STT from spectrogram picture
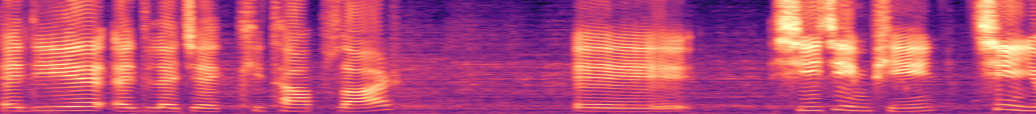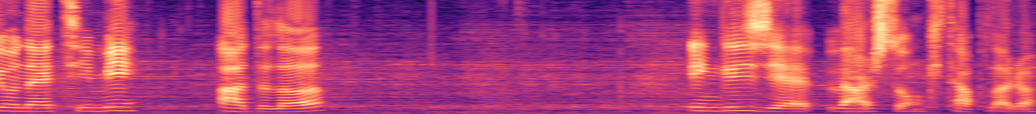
Hediye edilecek kitaplar e, Xi Jinping Çin Yönetimi adlı İngilizce versiyon kitapları.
